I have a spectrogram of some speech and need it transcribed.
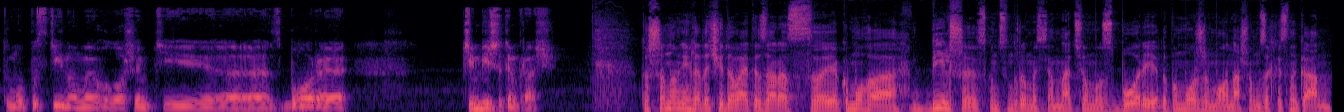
Тому постійно ми оголошуємо ті е, збори. Чим більше, тим краще. Тож, шановні глядачі, давайте зараз е, якомога більше сконцентруємося на цьому зборі. Допоможемо нашим захисникам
